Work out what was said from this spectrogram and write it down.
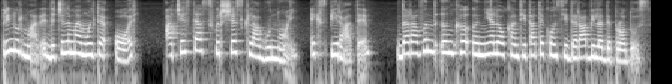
Prin urmare, de cele mai multe ori, acestea sfârșesc la gunoi, expirate, dar având încă în ele o cantitate considerabilă de produs.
